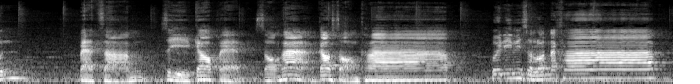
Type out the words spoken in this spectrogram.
0 8 3 4 9 8 2 5 9 2 ครับคุยดีมีส่วนลดนะครับ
